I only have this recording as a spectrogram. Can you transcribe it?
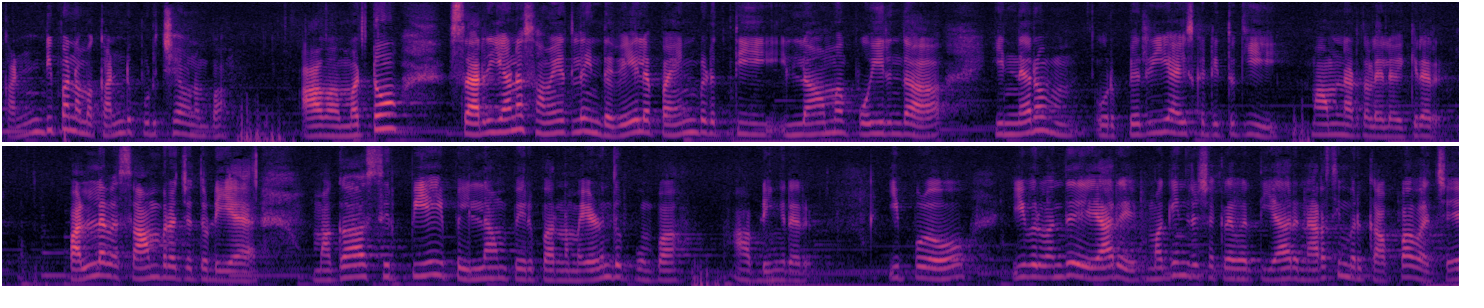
கண்டிப்பாக நம்ம கண்டுபிடிச்சே அவனப்பா அவன் மட்டும் சரியான சமயத்தில் இந்த வேலை பயன்படுத்தி இல்லாமல் போயிருந்தா இந்நேரம் ஒரு பெரிய ஐஸ் கட்டி தூக்கி மாமனார் தலையில் வைக்கிறாரு. பல்லவ சாம்ராஜ்யத்துடைய மகா சிற்பியே இப்போ இல்லாமல் போயிருப்பார். நம்ம இழந்திருப்போம்ப்பா அப்படிங்கிறாரு. இப்போது இவர் வந்து யார்? மகேந்திர சக்கரவர்த்தி யார்? நரசிம்மருக்கு அப்பா வச்சே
